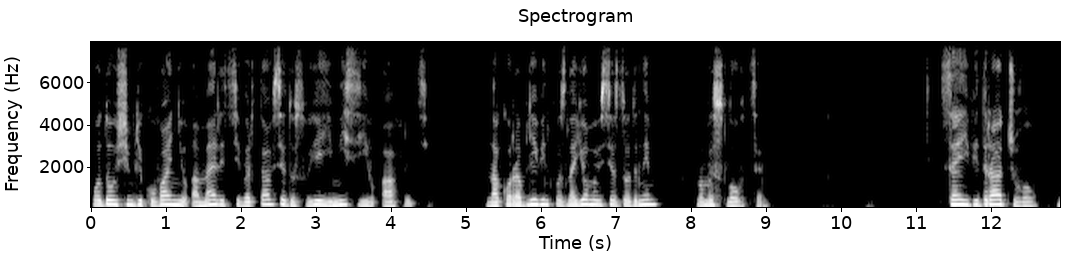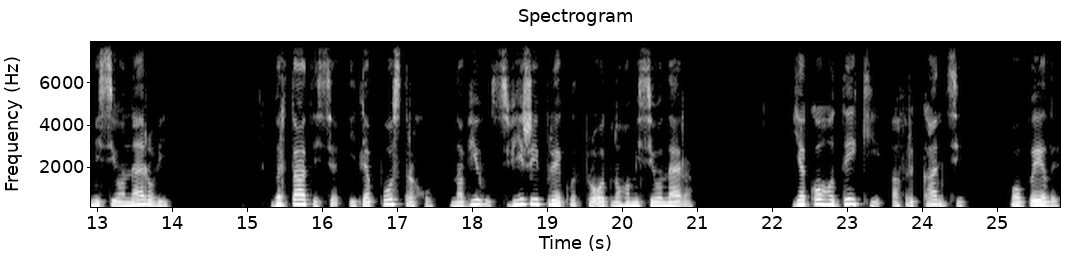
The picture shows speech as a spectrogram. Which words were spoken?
по довшім лікуванню в Америці вертався до своєї місії в Африці. На кораблі він познайомився з одним промисловцем. Цей відраджував місіонерові вертатися і для постраху навів свіжий приклад про одного місіонера, якого дикі африканці побили,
